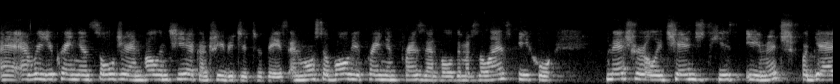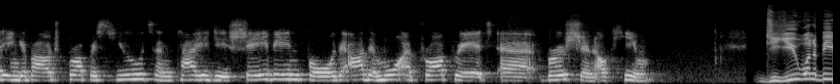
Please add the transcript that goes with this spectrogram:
Every Ukrainian soldier and volunteer contributed to this, and most of all, Ukrainian President Volodymyr Zelensky, who naturally changed his image, forgetting about proper suits and tidy shaving for the other more appropriate uh, version of him. Do you want to be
